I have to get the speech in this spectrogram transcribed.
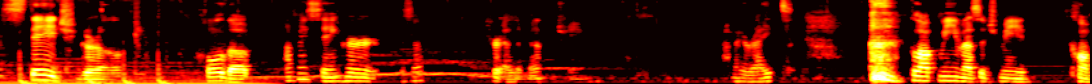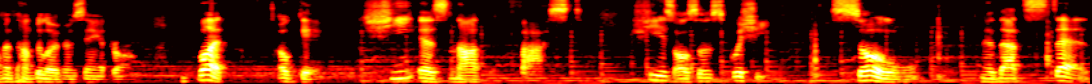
stage girl. Hold up, am I saying her, is that her element dream? Am I right? Clock me, message me, comment down below if I'm saying it wrong. But, okay, she is not fast. She is also squishy. So, that said,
